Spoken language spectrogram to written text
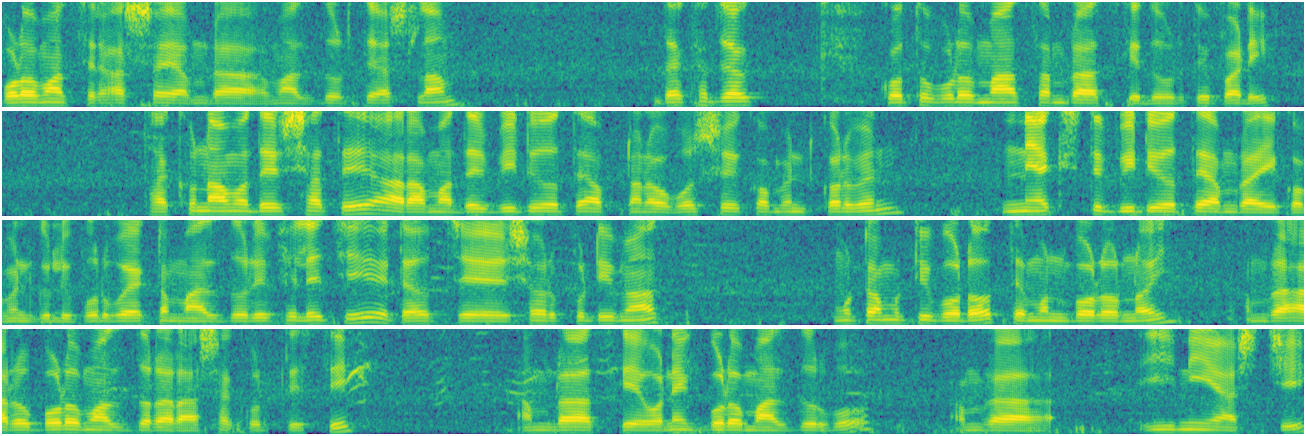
বড় মাছের আশায় আমরা মাছ ধরতে আসলাম। দেখা যাক কত বড় মাছ আমরা আজকে ধরতে পারি। থাকুন আমাদের সাথে আর আমাদের ভিডিওতে আপনারা অবশ্যই কমেন্ট করবেন। নেক্সট ভিডিওতে আমরা এই কমেন্টগুলি পড়ব। একটা মাছ ধরে ফেলেছি, এটা হচ্ছে সরপুটি মাছ। মোটামুটি বড়, তেমন বড় নয় আমরা আরও বড় মাছ ধরার আশা করতেছি। আমরা আজকে অনেক বড় মাছ ধরবো। আমরা ই নিয়ে আসছি,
